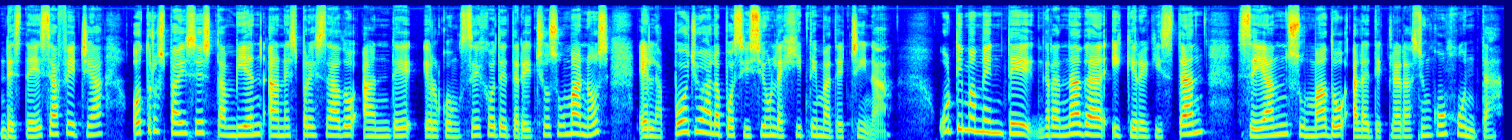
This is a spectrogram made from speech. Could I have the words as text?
Desde esa fecha, otros países también han expresado ante el Consejo de Derechos Humanos el apoyo a la posición legítima de China. Últimamente, Granada y Kirguistán se han sumado a la declaración conjunta.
